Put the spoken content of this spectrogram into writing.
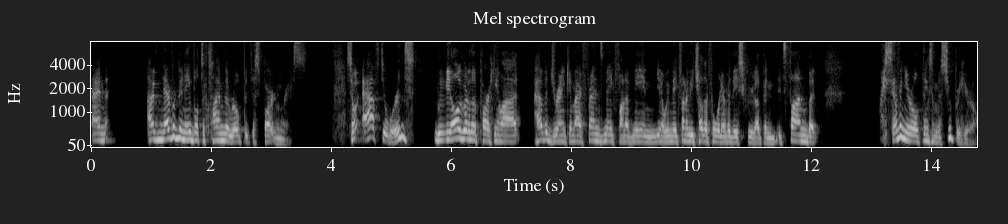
And I've never been able to climb the rope at the Spartan race. So afterwards, we all go to the parking lot, have a drink, and my friends make fun of me. And, you know, we make fun of each other for whatever they screwed up, and it's fun. But my seven year old thinks I'm a superhero.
